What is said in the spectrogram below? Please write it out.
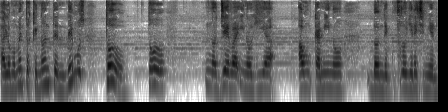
a los momentos que no entendemos, todo, todo nos lleva y nos guía a un camino donde fluye leche y miel.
